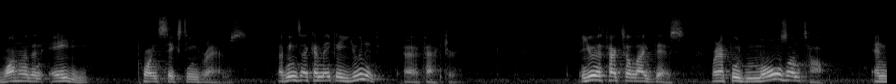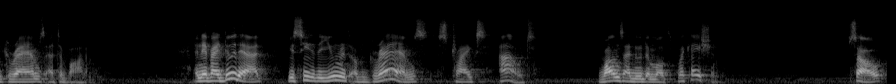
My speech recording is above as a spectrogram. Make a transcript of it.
180.16 grams. That means I can make a unit uh, factor. A unit factor like this, where I put moles on top and grams at the bottom. And if I do that, you see that the unit of grams strikes out once I do the multiplication. So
